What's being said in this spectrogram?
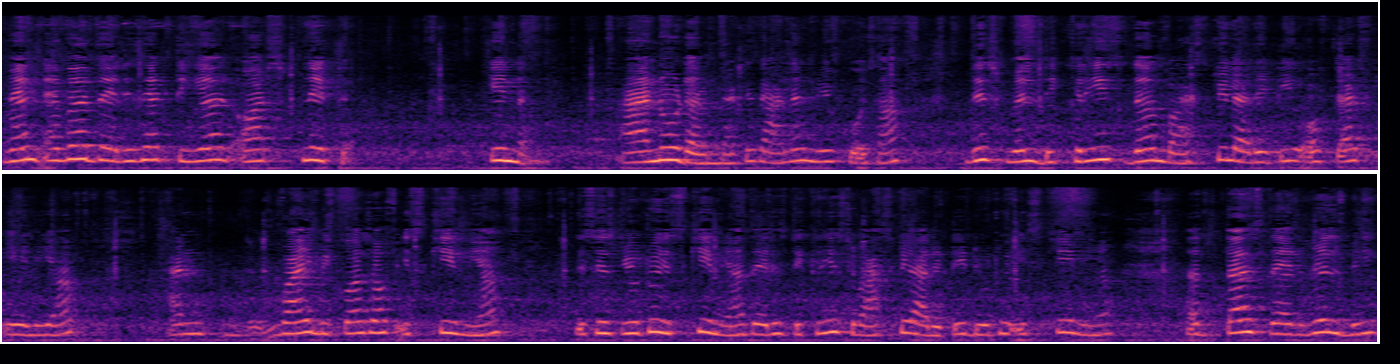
whenever there is a tear or split in anoderm, that is anal mucosa, this will decrease the vascularity of that area. And why? Because of ischemia. This is due to ischemia. There is decreased vascularity due to ischemia. Uh, thus, there will be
